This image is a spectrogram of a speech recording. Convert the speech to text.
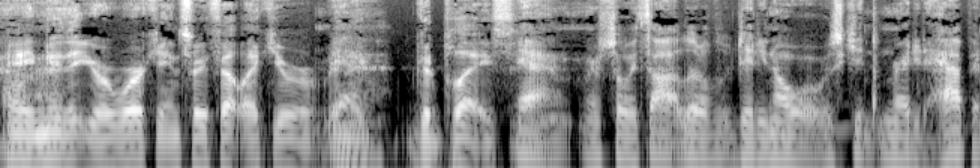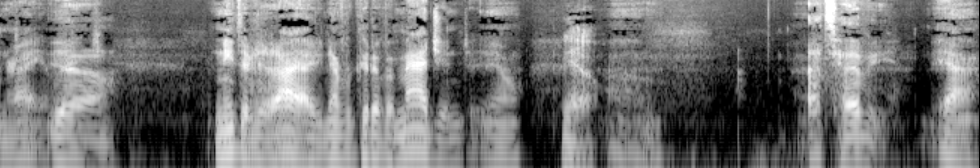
and he knew that you were working, so he felt like you were in Yeah. a good place. Yeah, or so he thought. Little did he know what was getting ready to happen, right? Like, Yeah, neither did I. I never could have imagined. You know. Yeah. that's heavy. Yeah.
